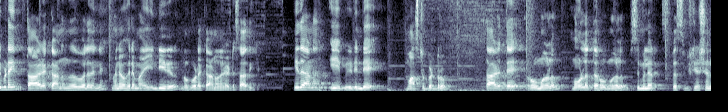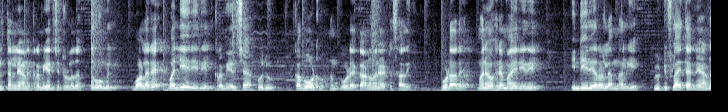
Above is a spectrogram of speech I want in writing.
ഇവിടെയും താഴെ കാണുന്നത് പോലെ തന്നെ മനോഹരമായ ഇന്റീരിയർ നമുക്കിവിടെ കാണുവാനായിട്ട് സാധിക്കും. ഇതാണ് ഈ വീടിന്റെ മാസ്റ്റർ ബെഡ്റൂം. താഴത്തെ റൂമുകളും മുകളിലത്തെ റൂമുകളും സിമിലർ സ്പെസിഫിക്കേഷനിൽ തന്നെയാണ് ക്രമീകരിച്ചിട്ടുള്ളത്. റൂമിൽ വളരെ വലിയ രീതിയിൽ ക്രമീകരിച്ച ഒരു കബോർഡും നമുക്കിവിടെ കാണുവാനായിട്ട് സാധിക്കും. കൂടാതെ മനോഹരമായ രീതിയിൽ ഇന്റീരിയറെല്ലാം നൽകി ബ്യൂട്ടിഫുള്ളായി തന്നെയാണ്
